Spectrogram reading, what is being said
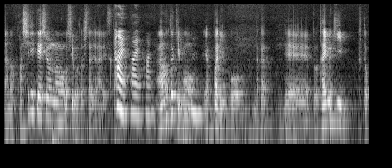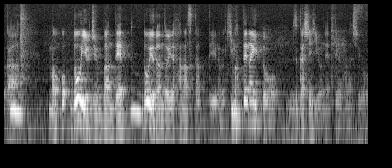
あのファシリテーションのお仕事したじゃないですか、はいはいはい。あの時もうん。やっぱりこうなんか、えー、とタイムキープとか、うん。まあ、おどういう順番で、うん。どういう段取りで話すかっていうのが決まってないと難しいよねっていう話を、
